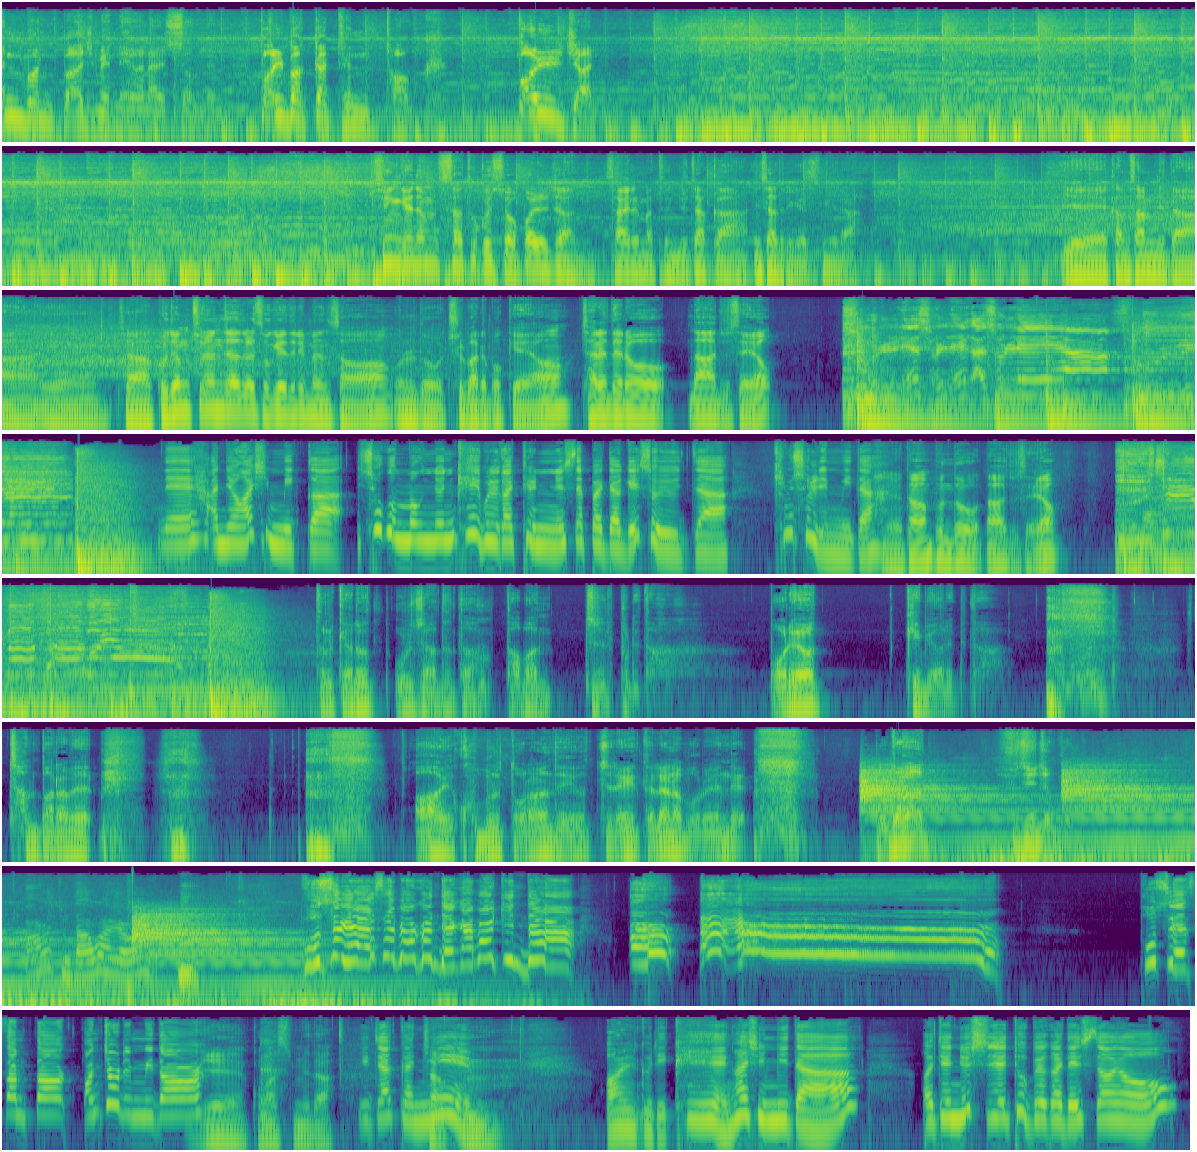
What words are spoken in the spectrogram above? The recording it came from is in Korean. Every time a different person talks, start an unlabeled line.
한 번 빠지면 내안할 수 없는 뻘박 같은 토크 뻘전
신개념 시사 토크쇼 뻘전 사회를 맡은 유 작가 인사드리겠습니다. 예, 감사합니다. 예. 자, 고정 출연자들 소개해드리면서 오늘도 출발해 볼게요. 차례대로 나와주세요.
술래 술래가 술래야
네, 안녕하십니까. 소금 먹는 케이블 같은 쌔바닥의 소유자 김술리입니다.
예, 다음 분도 나와주세요.
들깨는 울지 않는다. 다만 찢을 뿐이다. 보렷 김열입니다. 찬 바람에 아이 콧물이 또나는데 이거 진행이 될려나 모르겠네. 보다가 휴지 좀
아좀 나와요 보스야 새벽은 내가 밝힌다 아, 아, 아. 보스의 쌈딱 언철입니다
예, 고맙습니다.
유
자,
작가님,
음,
얼굴이 쾌행하십니다. 어제 뉴스에 도배가 됐어요.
